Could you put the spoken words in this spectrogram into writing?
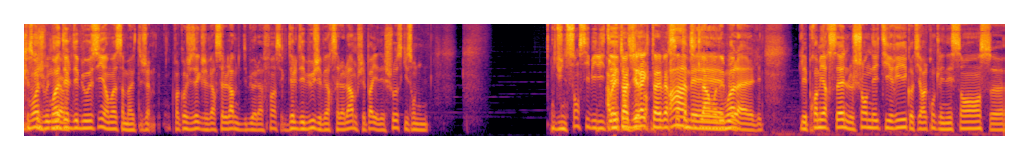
Qu'est-ce moi, que je veux moi dire dès le début aussi, hein, moi, ça m'a. Enfin, quand je disais que j'ai versé l'alarme du début à la fin, c'est que dès le début, j'ai versé l'alarme. Je sais pas, il y a des choses qui sont d'une d'une sensibilité. Ah ouais, toi direct t'as versé Ah, ta petite mais larme au début. moi, la- les, les premières scènes, le chant de Neytiri, quand il raconte les naissances, euh,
